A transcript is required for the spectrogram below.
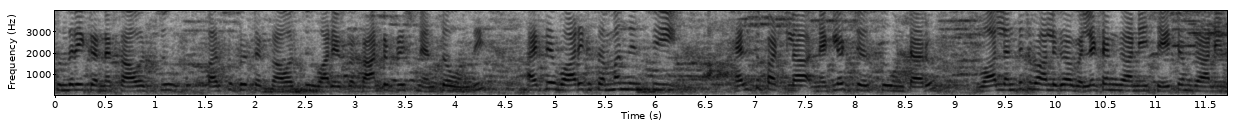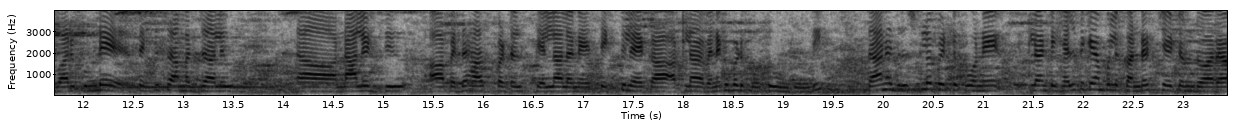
సుందరీకరణ కావచ్చు పరిశుభ్రత కావచ్చు వారి యొక్క కాంట్రిబ్యూషన్ ఎంతో ఉంది. అయితే వారికి సంబంధించి హెల్త్ పట్ల నెగ్లెక్ట్ చేస్తూ ఉంటారు. వాళ్ళంతటి వాళ్ళుగా వెళ్ళటం కానీ చేయటం కానీ వారికి ఉండే శక్తి సామర్థ్యాలు నాలెడ్జ్ ఆ పెద్ద హాస్పిటల్స్కి వెళ్ళాలనే శక్తి లేక అట్లా వెనకబడిపోతూ ఉంటుంది. దాన్ని దృష్టిలో పెట్టుకొని ఇట్లాంటి హెల్త్ క్యాంపులు కండక్ట్ చేయటం ద్వారా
